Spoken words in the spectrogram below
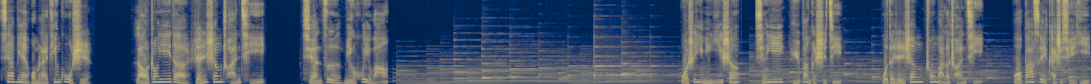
下面我们来听故事：老中医的人生传奇，选自明慧网。我是一名医生，行医逾半个世纪。我的人生充满了传奇。我八岁开始学医，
